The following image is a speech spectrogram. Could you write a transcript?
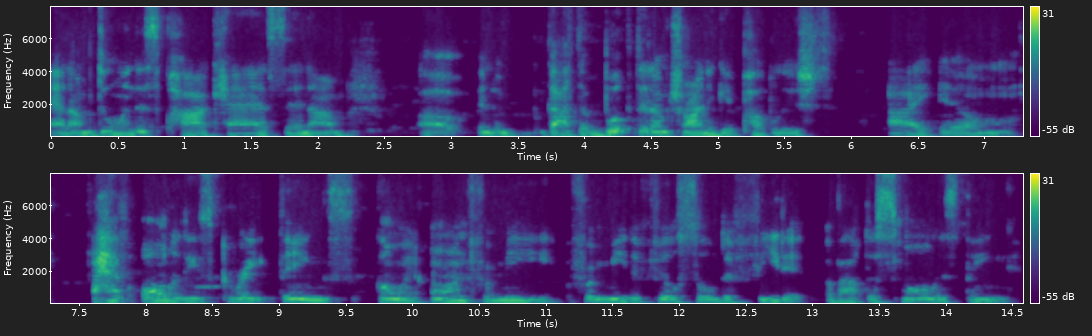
and I'm doing this podcast, and I'm uh, and got the book that I'm trying to get published. I am I have all of these great things going on for me, for me to feel so defeated about the smallest thing.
